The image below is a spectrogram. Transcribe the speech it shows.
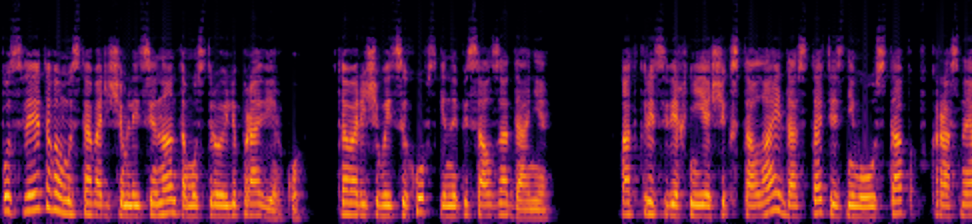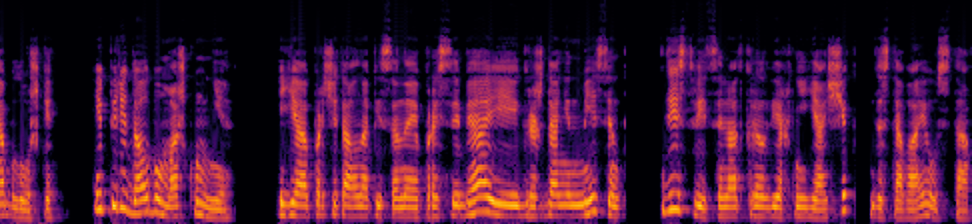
После этого мы с товарищем лейтенантом устроили проверку. Товарищ Войцеховский написал задание. Открыть верхний ящик стола и достать из него устав в красной обложке. И передал бумажку мне. Я прочитал написанное про себя, и гражданин Мессинг действительно открыл верхний ящик, доставая устав.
